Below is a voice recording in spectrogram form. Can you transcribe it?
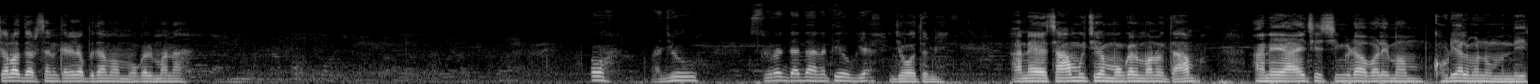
ચલો દર્શન કરી લો બધામાં મોગલમાંના ઓહ હજુ સુરજ દાદા નથી ઉગ્યા. જુઓ તમે. અને સામું છે મોગલમાનું ધામ અને આ છે સિંગડાવાળીમાં ખોડિયાલમાનું મંદિર.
